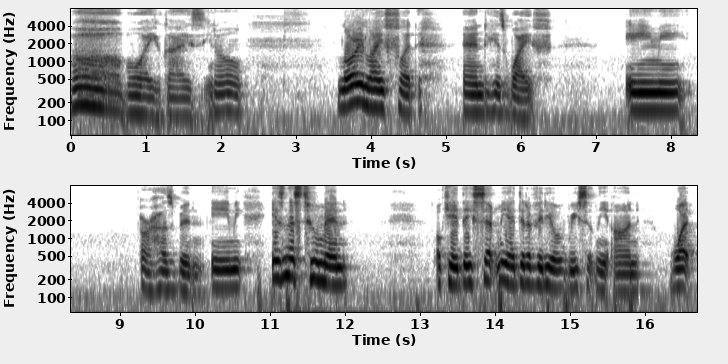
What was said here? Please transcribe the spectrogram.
Oh boy, you guys, you know, Lori Lightfoot and his wife, Amy, or husband, Amy. Isn't this two men? Okay, they sent me, I did a video recently on what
